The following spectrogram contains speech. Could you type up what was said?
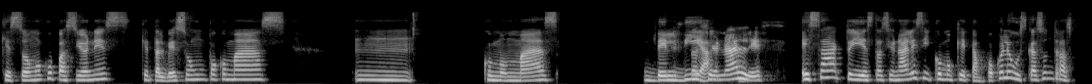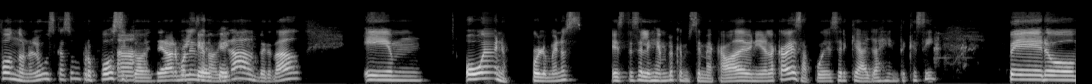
que son ocupaciones que tal vez son un poco más, mm, como más del día. Estacionales. Exacto, y estacionales y como que tampoco le buscas un trasfondo, no le buscas un propósito a Ah, vender árboles ok, de. Navidad, ¿verdad? Em, o bueno, por lo menos este es el ejemplo que se me acaba de venir a la cabeza. Puede ser que haya gente que sí, pero,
